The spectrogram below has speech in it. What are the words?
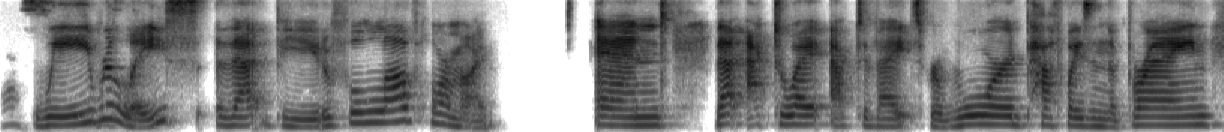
yes. we release that beautiful love hormone. And that activate, activates reward pathways in the brain.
